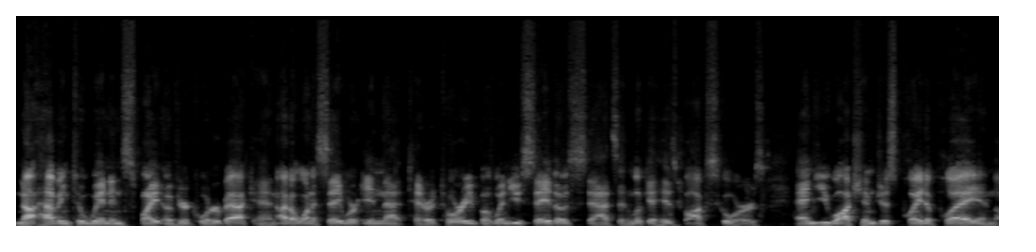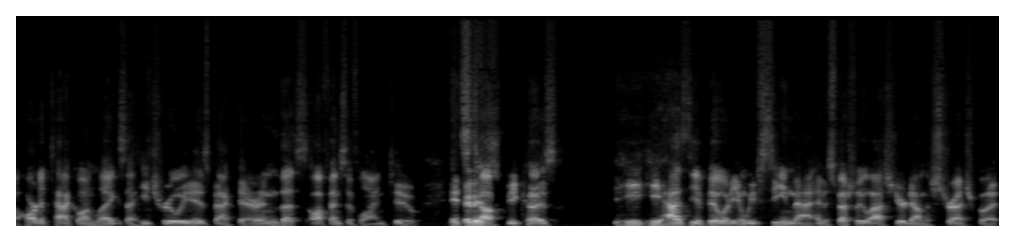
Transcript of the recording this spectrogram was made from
not having to win in spite of your quarterback. And I don't want to say we're in that territory, but when you say those stats and look at his box scores and you watch him just play to play and the heart attack on legs that he truly is back there, and that's offensive line too. It's it tough is. because he he has the ability, and we've seen that, and especially last year down the stretch, but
